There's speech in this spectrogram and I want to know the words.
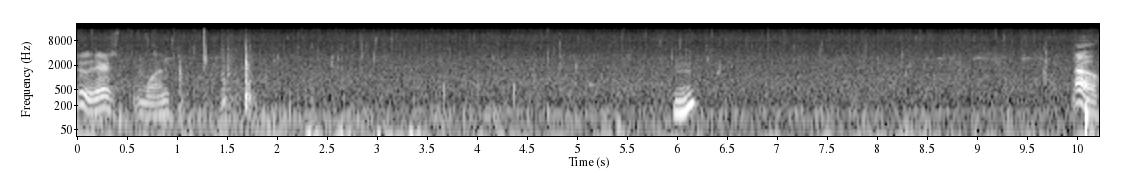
Ooh, there's one. Hmm? Oh.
